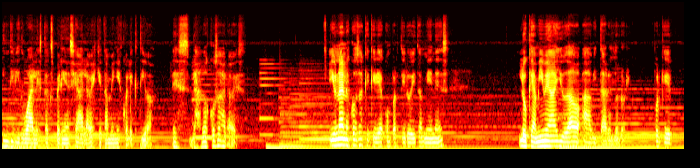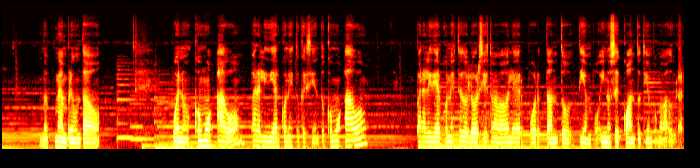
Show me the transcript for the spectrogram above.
individual esta experiencia a la vez que también es colectiva. Es las dos cosas a la vez. Y una de las cosas que quería compartir hoy también es lo que a mí me ha ayudado a evitar el dolor. Porque me han preguntado, bueno, ¿cómo hago para lidiar con esto que siento? ¿Cómo hago para lidiar con este dolor si esto me va a doler por tanto tiempo y no sé cuánto tiempo me va a durar?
